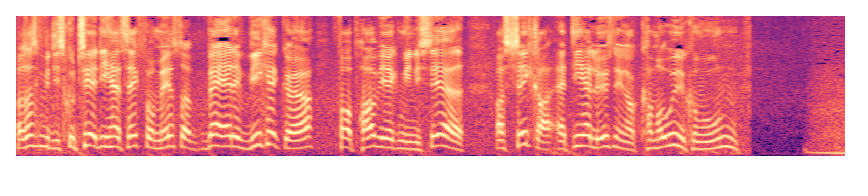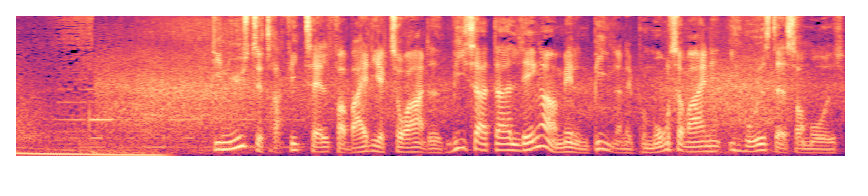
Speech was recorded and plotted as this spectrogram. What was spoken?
og så skal vi diskutere de her seks borgmestre. Hvad er det, vi kan gøre for at påvirke ministeriet og sikre, at de her løsninger kommer ud i kommunen? De nyeste trafiktal fra Vejdirektoratet viser, at der er længere mellem bilerne på motorvejene i hovedstadsområdet.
